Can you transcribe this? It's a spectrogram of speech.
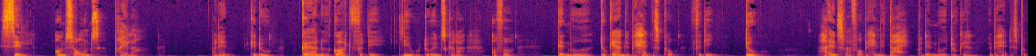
selvomsorgens briller. Hvordan kan du gøre noget godt for det liv, du ønsker dig, og for den måde, du gerne vil behandles på, fordi du har ansvar for at behandle dig på den måde, du gerne vil behandles på.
